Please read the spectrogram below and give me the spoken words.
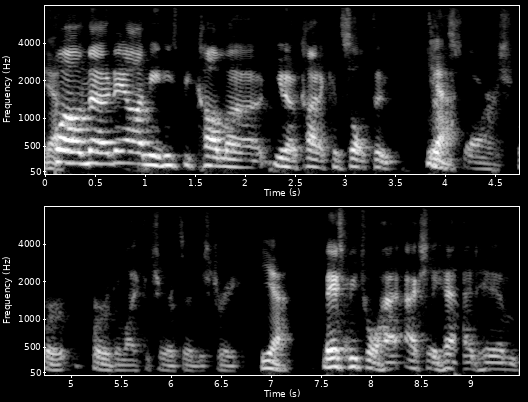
Yeah. Well, no, now I mean he's become a you know kind of consultant to Yeah. the stars for for the life insurance industry. yeah. Mass Mutual ha- actually had him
